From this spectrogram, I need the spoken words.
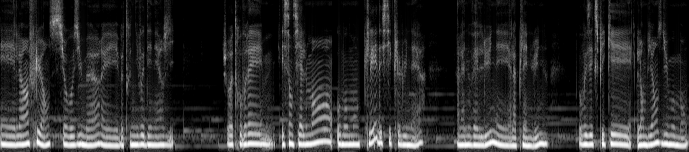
et leur influence sur vos humeurs et votre niveau d'énergie. Je retrouverai essentiellement au moment clé des cycles lunaires, à la nouvelle lune et à la pleine lune, pour vous expliquer l'ambiance du moment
